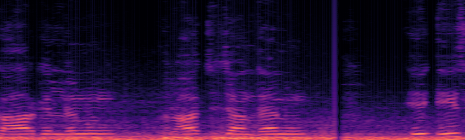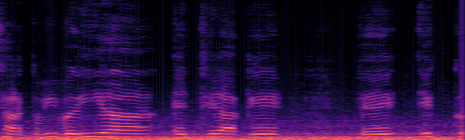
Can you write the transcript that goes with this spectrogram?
ਕਾਰਗਿਲ ਨੂੰ, ਰਾਹ 'ਚ ਜਾਂਦਿਆਂ ਨੂੰ, ਇਹ ਇਹ ਸੜਕ ਵੀ ਵਧੀਆ ਇੱਥੇ ਆ ਕੇ। ਤੇ ਇੱਕ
